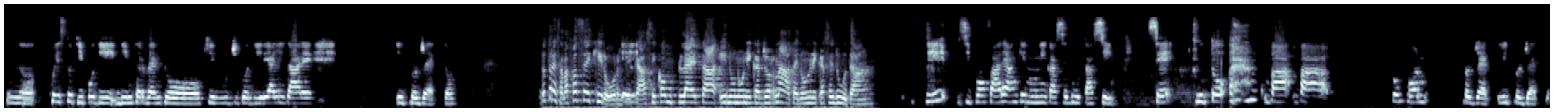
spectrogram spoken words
un, questo tipo di, di intervento chirurgico, di realizzare il progetto. Dottoressa, la fase chirurgica e... si completa in un'unica giornata, in un'unica seduta? Sì, si può fare anche in un'unica seduta, sì. Se tutto va, va conforme progetto, il progetto.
